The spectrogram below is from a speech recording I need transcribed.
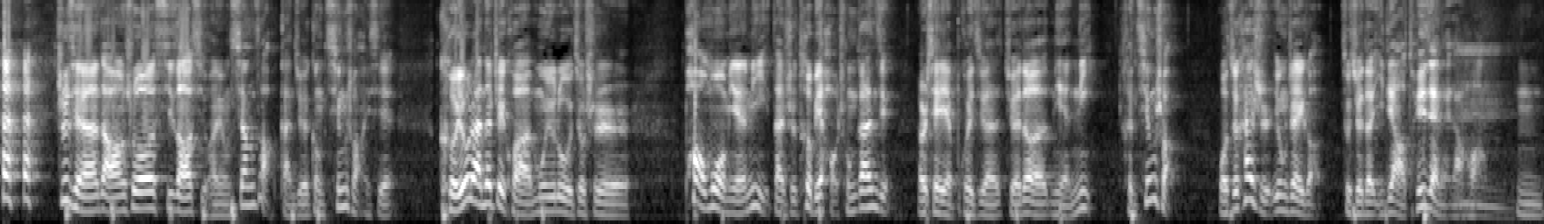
之前大黄说洗澡喜欢用香皂，感觉更清爽一些。可悠然的这款沐浴露就是泡沫绵密，但是特别好冲干净，而且也不会觉觉得黏腻，很清爽。我最开始用这个就觉得一定要推荐给大黄，嗯嗯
